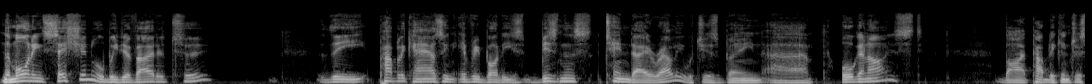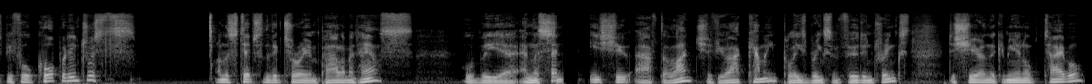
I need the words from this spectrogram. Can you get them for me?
The morning session will be devoted to the Public Housing Everybody's Business 10 day rally, which has been uh, organised by public interest before corporate interests on the steps of the Victorian Parliament House. Will be uh, and the issue after lunch. If you are coming, please bring some food and drinks to share on the communal table.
